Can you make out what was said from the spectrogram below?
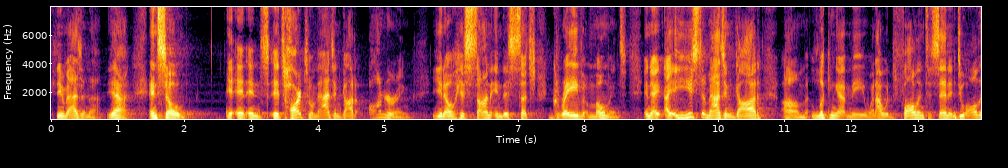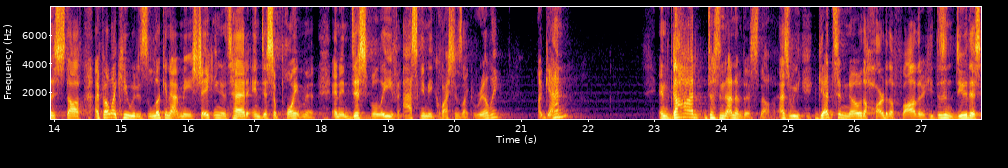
Can you imagine that? Yeah, and so and, and it's hard to imagine God honoring you know his son in this such grave moment and i, I used to imagine god um, looking at me when i would fall into sin and do all this stuff i felt like he was looking at me shaking his head in disappointment and in disbelief asking me questions like really again and God does none of this, though. As we get to know the heart of the Father, He doesn't do this.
